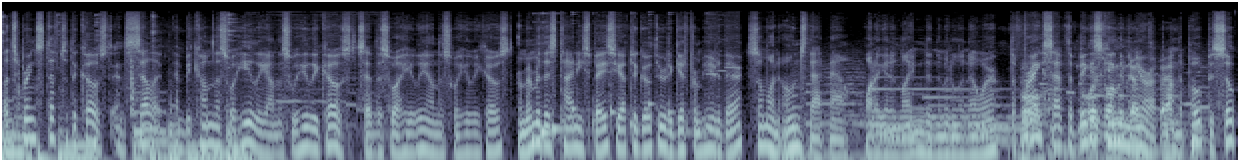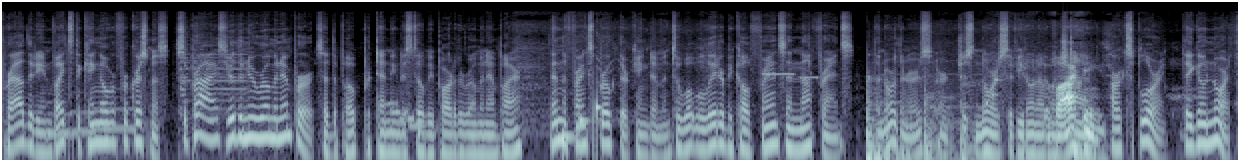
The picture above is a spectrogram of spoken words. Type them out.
Let's bring stuff to the coast and sell it and become the Swahili on the Swahili coast, said the Swahili on the Swahili coast. Remember this tiny space you have to go through to get from here to there? Someone owns that now. Want to get enlightened in the middle of nowhere? The Franks have the biggest kingdom in Europe, and the Pope is so proud that he invites the king over for Christmas. Surprise, you're the new Roman emperor, said the Pope, pretending to still be part of the Roman Empire. Then the Franks broke their kingdom into what will later be called France and not France. The Northerners, or just Norse if you don't have The much Vikings. time, are exploring. They go north,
